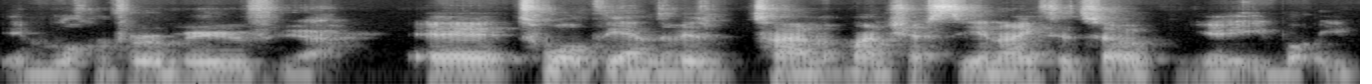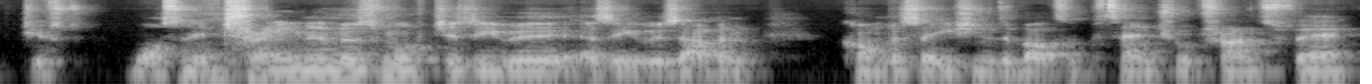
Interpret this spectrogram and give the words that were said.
him looking for a move. Yeah uh, toward the end of his time at Manchester United. So he, he, just wasn't in training as much as he was as he was having conversations about a potential transfer.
